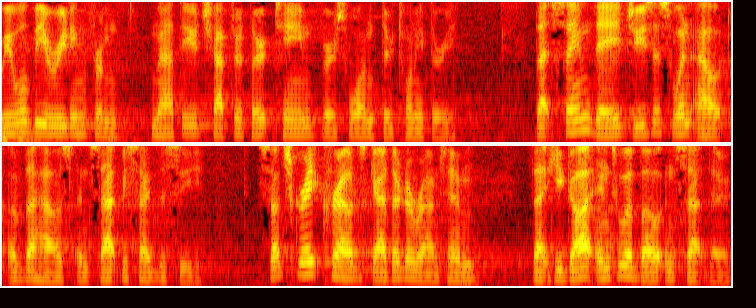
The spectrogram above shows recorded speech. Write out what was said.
We will be reading from Matthew chapter 13, verse 1 through 23. That same day, Jesus went out of the house and sat beside the sea. Such great crowds gathered around him that he got into a boat and sat there,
